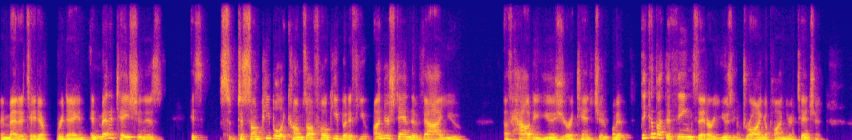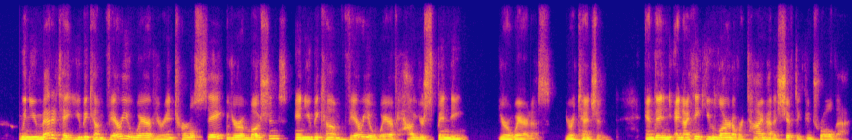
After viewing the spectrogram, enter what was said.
I meditate every day. And, and meditation is, is to some people, it comes off hokey, but if you understand the value of how to use your attention, I mean, think about the things that are using, drawing upon your attention. When you meditate, you become very aware of your internal state, your emotions, and you become very aware of how you're spending your awareness, your attention. And then, and I think you learn over time how to shift and control that.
